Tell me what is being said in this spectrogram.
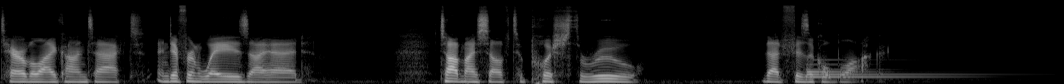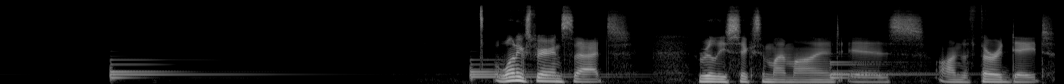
terrible eye contact, and different ways I had taught myself to push through that physical block. One experience that really sticks in my mind is on the third date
